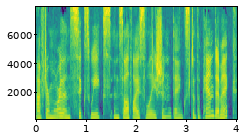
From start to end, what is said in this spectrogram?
After more than six weeks in self isolation, thanks to the pandemic,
